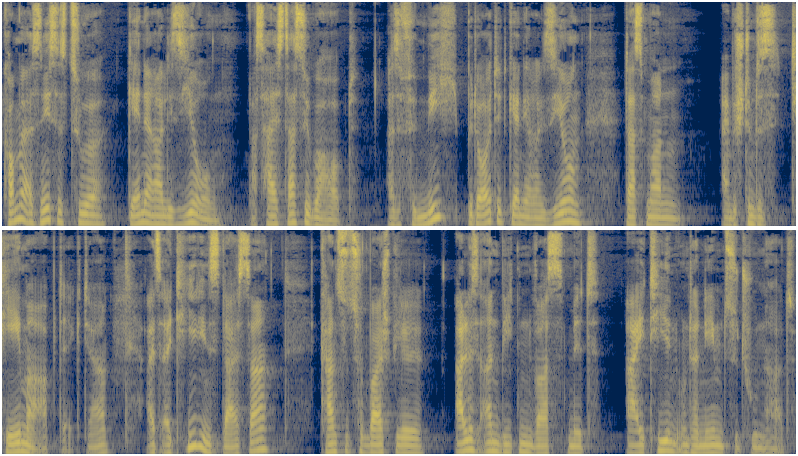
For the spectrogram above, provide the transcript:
Kommen wir als nächstes zur Generalisierung. Was heißt das überhaupt? Also für mich bedeutet Generalisierung, dass man ein bestimmtes Thema abdeckt. Ja? Als IT-Dienstleister kannst du zum Beispiel alles anbieten, was mit IT in Unternehmen zu tun hat.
